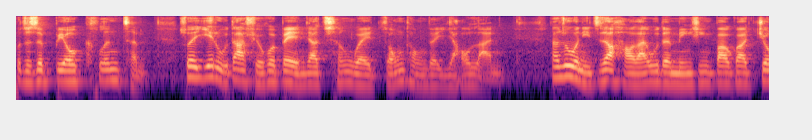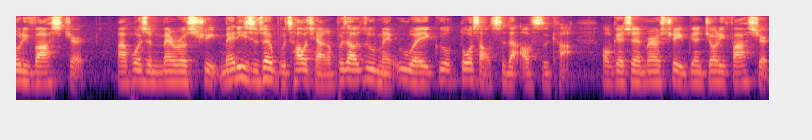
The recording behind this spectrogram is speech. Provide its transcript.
或者是 Bill Clinton。所以耶鲁大学会被人家称为总统的摇篮。那如果你知道好莱坞的明星，包括 Jodie Foster。啊，或是 Meryl Streep，梅丽史翠普超强，不知道入美入围过多少次的奥斯卡。OK，所以 Meryl Streep 跟 Jodie Foster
